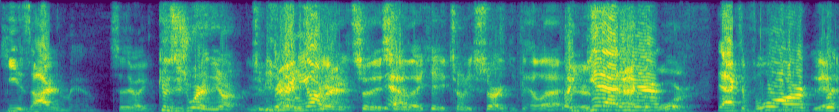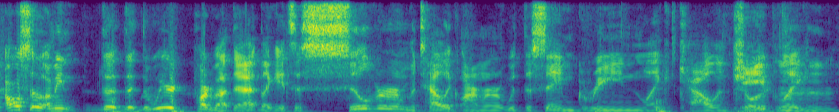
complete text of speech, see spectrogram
he is Iron Man, so they're like, Because he's wearing the armor. To be He's fair, wearing the armor. wearing- so they say like, "Hey, Tony Stark, get the hell out of Like, here." There's Get an outta act of here. War. "Act of war." Yeah. But also, I mean, the, the the weird part about that, like it's a silver metallic armor with the same green like cowl and cape. Like, mm-hmm.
